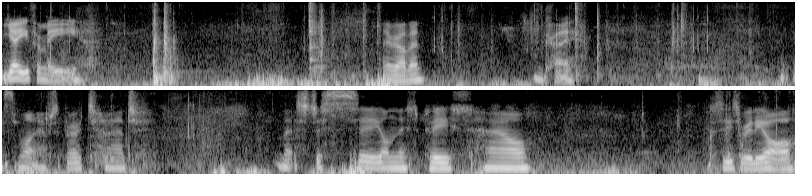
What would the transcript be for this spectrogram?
yay for me. There we are then. Okay. This might have to go tad. Let's just see on this piece how, because these really are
